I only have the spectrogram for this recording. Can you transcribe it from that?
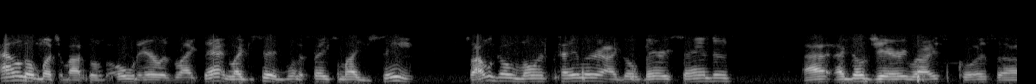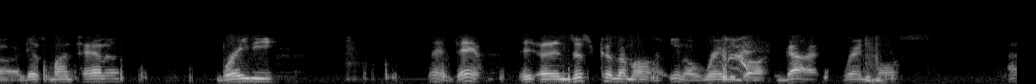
I don't know much about those old eras like that. And like you said, you want to say somebody you've seen. So I would go Lawrence Taylor. I go Barry Sanders. I, I go Jerry Rice, of course. Uh, I guess Montana, Brady. Man, damn. And just because I'm a you know Randy Gar- guy, Randy Moss. I, I,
